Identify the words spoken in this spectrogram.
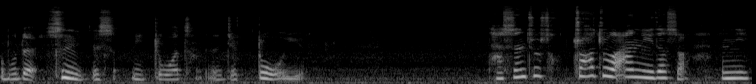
哦，不对，是你的手臂多长，那就多远。他伸出手抓住安妮的手，安妮，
